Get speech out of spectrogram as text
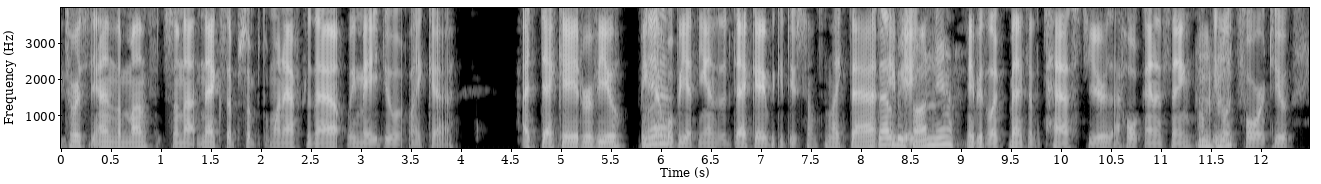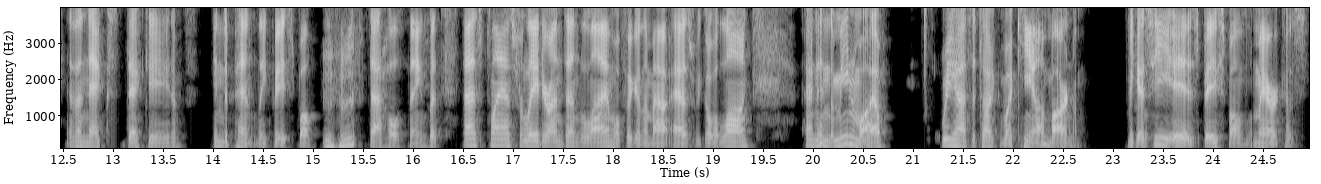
towards the end of the month, so not next episode, but the one after that, we may do like a a decade review. Being Yeah. that we'll be at the end of the decade, we could do something like that. That'll maybe be fun. Yeah. maybe look back at the past year, that whole kind of thing. What we look forward to in the next decade of independent league baseball, Mm-hmm. that whole thing. But that's plans for later on down the line. We'll figure them out as we go along. And in the meanwhile, we have to talk about Keon Barnum because he is Baseball America's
